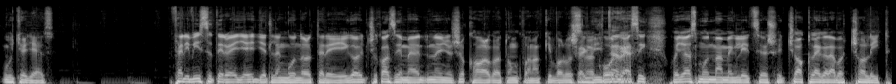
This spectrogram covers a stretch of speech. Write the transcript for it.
úgyhogy ez. Feli visszatérve egy egyetlen gondolat erejéig, csak azért, mert nagyon sok hallgatónk van, aki valószínűleg Segítenek? horgászik, hogy azt mondd már meg légy szíves, hogy csak legalább a csalit.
